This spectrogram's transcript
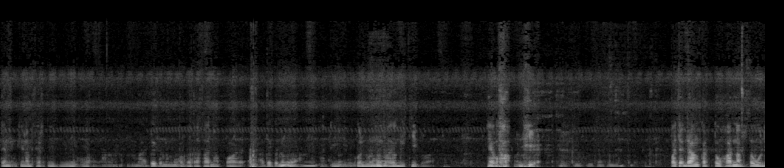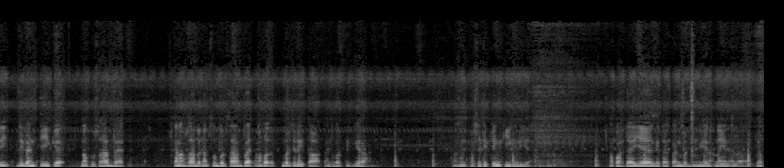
Tembok Cina besar di dunia. Ya, kena mau. perbatasan apa Ada kena mau. di gunung pagi gitu. Ya wah dia. Pacak dangkat Tuhan nafsu di diganti ke nafsu sahabat. Karena sahabat nafsu bersahabat, nafsu bercerita kan tukar pikiran. Langsung positif thinking dia. Apa daya kita akan berdua anak lain lah. Pihak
